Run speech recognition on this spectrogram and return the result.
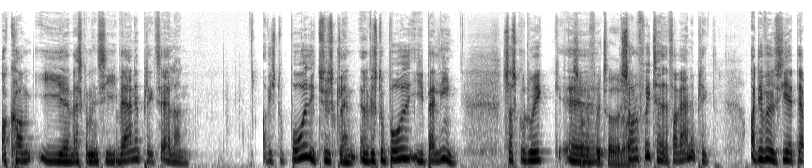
og kom i, øh, hvad skal man sige, værnepligtsalderen, og hvis du boede i Tyskland, eller hvis du boede i Berlin, så skulle du ikke... Øh, Så var du fritaget, eller Så var hvad? du fritaget fra værnepligt. Og det vil jo sige, at der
